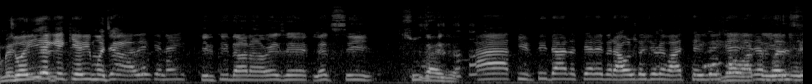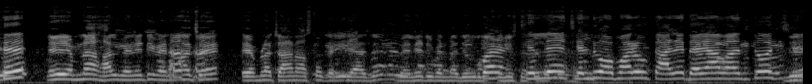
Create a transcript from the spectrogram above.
અમે જોઈએ કે કેવી મજા આવે કે નહીં. કીર્તિદાન આવે છે. લેટ્સ સી શું થાય છે. આ કીર્તિદાન અત્યારે રાહુલભાઈ જોડે વાત થઈ ગઈ છે. મળશે. એ એમના હાલ વેનિટી વેનમાં છે. એ હમણાં ચા નાસ્તો કરી રહ્યા છે. વેનિટી વેનમાં જેવું પણ છેલ્લે છેલ્લું અમારું કાલે દયાવાન તો છે.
